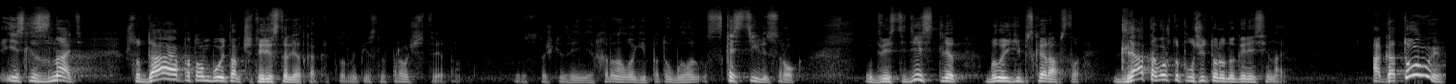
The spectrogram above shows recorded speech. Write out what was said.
если знать, что да, потом будет там 400 лет, как это написано в пророчестве, там, с точки зрения хронологии, потом было, скостили срок, 210 лет было египетское рабство, для того, чтобы получить Тору на горе Синай. А готовы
